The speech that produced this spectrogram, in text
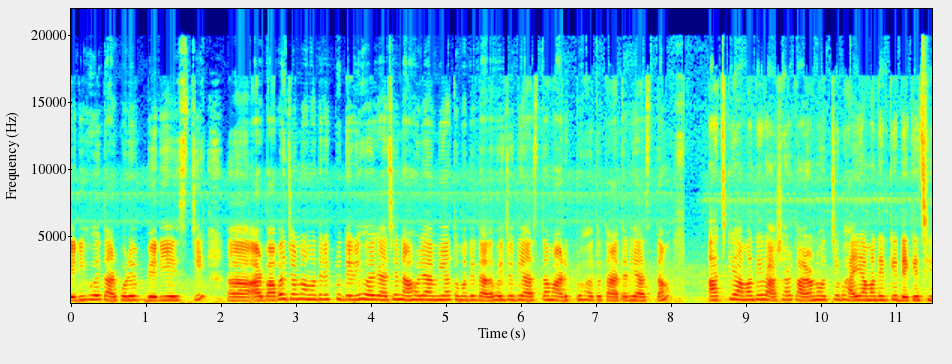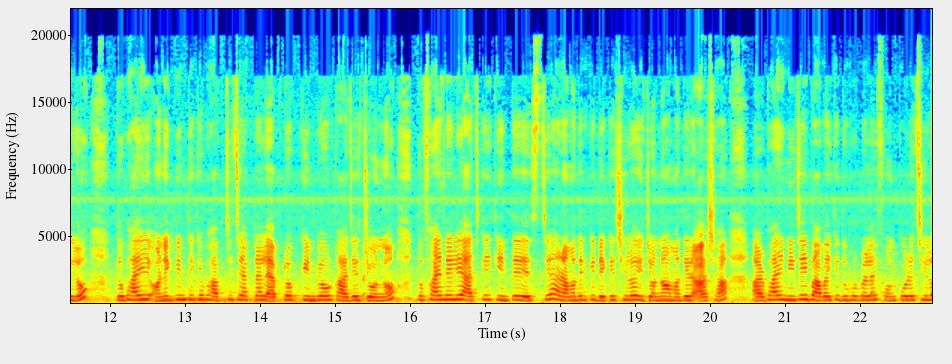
রেডি হয়ে তারপরে বেরিয়ে এসেছি। আর বাবার জন্য আমাদের একটু দেরি হয়ে গেছে, না হলে আমি আর তোমাদের দাদাভাই যদি আসতাম, আর একটু হয়তো তাড়াতাড়ি আসতাম। আজকে আমাদের আসার কারণ হচ্ছে ভাই আমাদেরকে ডেকেছিল। তো ভাই অনেক দিন থেকে ভাবছি যে একটা ল্যাপটপ কিনবে ওর কাজের জন্য। তো ফাইনালি আজকেই কিনতে এসছে আর আমাদেরকে ডেকেছিল, এই জন্য আমাদের আসা আর ভাই নিজেই বাবাইকে দুপুরবেলায় ফোন করেছিল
